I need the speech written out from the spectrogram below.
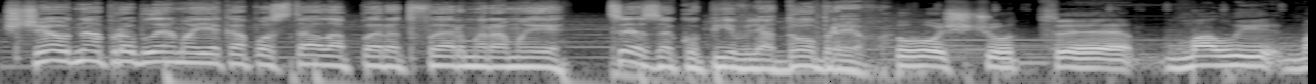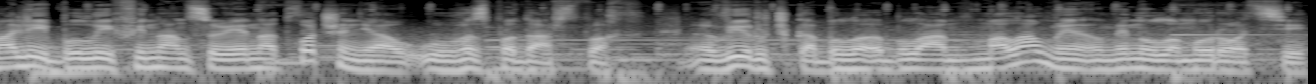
Ще одна проблема, яка постала перед фермерами, це закупівля добрив. того, що те мали, малі були фінансові надходження у господарствах. Віручка була, була мала в минулому році.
